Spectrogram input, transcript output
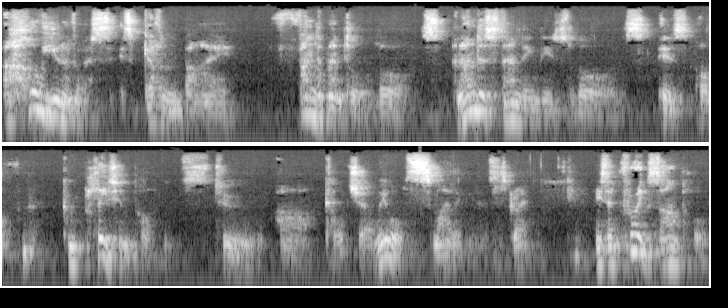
our whole universe is governed by fundamental laws. And understanding these laws is of complete importance to our culture. We were all smiling. This is great. He said, for example,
